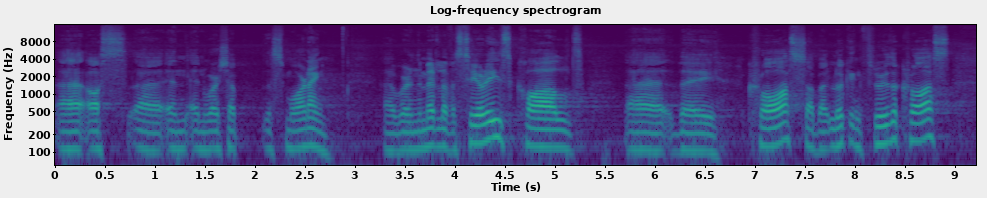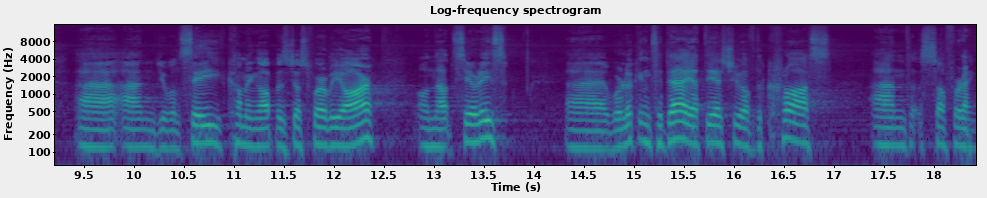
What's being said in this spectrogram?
uh, us uh, in, in, worship this morning. Uh, we're in the middle of a series called uh, The Cross, about looking through the cross. and you will see coming up is just where we are on that series. Uh, we're looking today at the issue of the cross and suffering.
